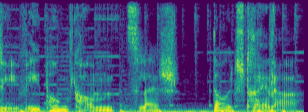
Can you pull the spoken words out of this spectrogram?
dw.com/deutschtrainer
